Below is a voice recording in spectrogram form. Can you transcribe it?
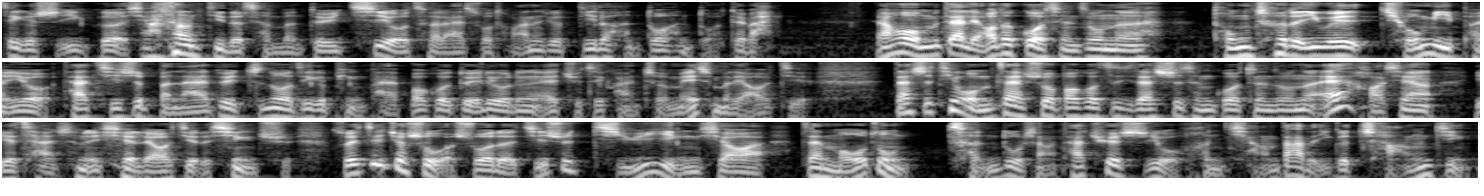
这个是一个相当低的成本，对于汽油车来说的话，那就低了很多很多，对吧？然后我们在聊的过程中呢。同车的一位球迷朋友，他其实本来对芝诺这个品牌，包括对六零 H 这款车没什么了解，但是听我们在说，包括自己在试乘过程中呢，哎，好像也产生了一些了解的兴趣。所以这就是我说的，其实体育营销啊，在某种程度上，它确实有很强大的一个场景，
